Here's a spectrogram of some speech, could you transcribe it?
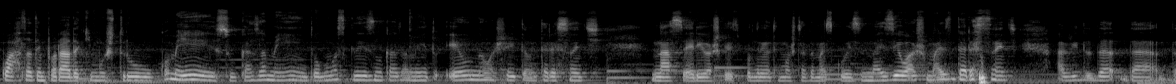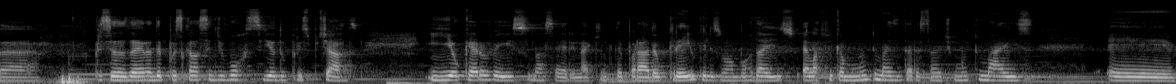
quarta temporada que mostrou o começo, o casamento, algumas crises no casamento, eu não achei tão interessante na série. Eu acho que eles poderiam ter mostrado mais coisas, mas eu acho mais interessante a vida da, da, da Princesa Diana depois que ela se divorcia do Príncipe Charles. E eu quero ver isso na série, na quinta temporada. Eu creio que eles vão abordar isso. Ela fica muito mais interessante, muito mais é,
